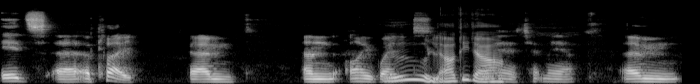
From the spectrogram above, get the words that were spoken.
It's uh, a play. Um, and I went. Ooh, la di da. Yeah, check me out. Um,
